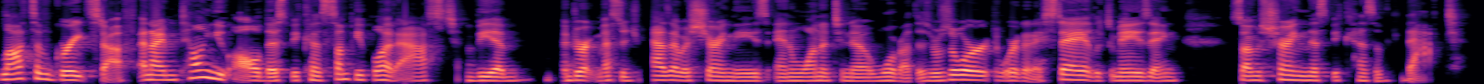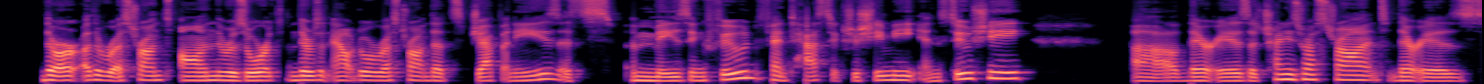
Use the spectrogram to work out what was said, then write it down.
lots of great stuff. And I'm telling you all this because some people had asked via a direct message as I was sharing these and wanted to know more about this resort. Where did I stay? It looked amazing. So I'm sharing this because of that. There are other restaurants on the resort. There's an outdoor restaurant that's Japanese. It's amazing food, fantastic sashimi and sushi. Uh, there is a Chinese restaurant. There is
